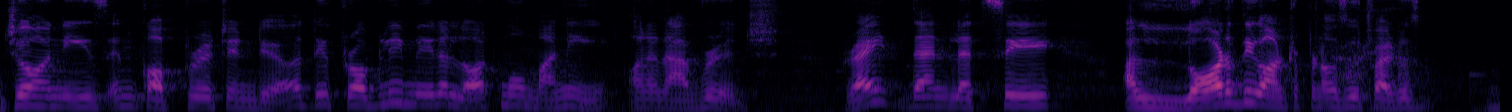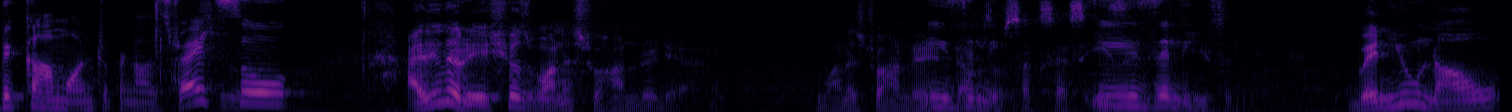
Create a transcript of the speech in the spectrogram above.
journeys in corporate India, they probably made a lot more money on an average, right? Than let's say a lot of the entrepreneurs who try to become entrepreneurs, right? So I think the ratio is one is to hundred. Yeah, one is to hundred in terms of success. Easily, Easily. easily. When you now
